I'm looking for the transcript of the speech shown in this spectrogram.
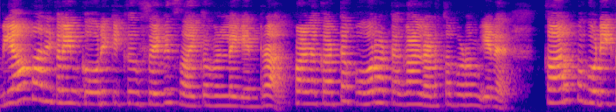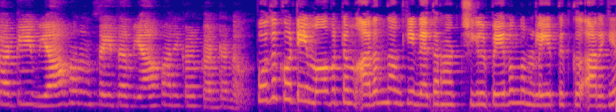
வியாபாரிகளின் கோரிக்கைக்கு செவி சாய்க்கவில்லை என்றால் பல கட்ட போராட்டங்கள் நடத்தப்படும் என கருப்பு கொடி காட்டி வியாபாரம் செய்த வியாபாரிகள் கண்டனம். புதுக்கோட்டை மாவட்டம் அறந்தாங்கி நகராட்சியில் பேருந்து நிலையத்திற்கு அருகே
